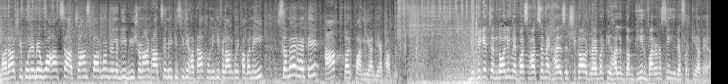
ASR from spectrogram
महाराष्ट्र के पुणे में हुआ हादसा। ट्रांसफार्मर में लगी भीषण आग हादसे में किसी के हताहत होने की फ़िलहाल कोई खबर नहीं। समय रहते आग पर पा लिया गया काबू। यूपी के चंदौली में बस हादसे में घायल शिक्षिका और ड्राइवर की हालत गंभीर। वाराणसी रेफर किया गया।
